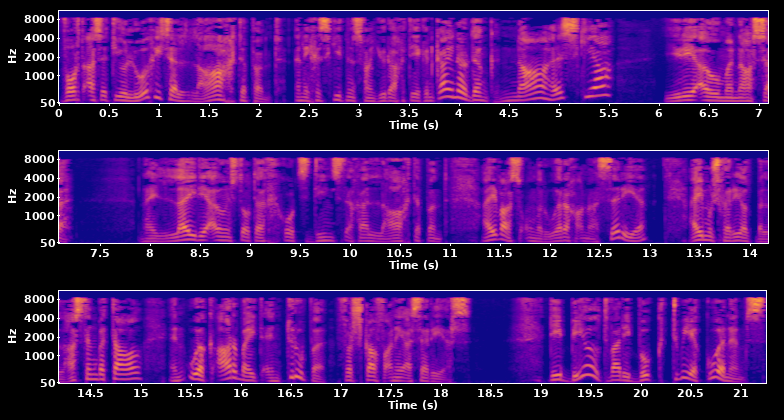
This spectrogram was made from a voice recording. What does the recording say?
word as 'n teologiese laagtepunt in die geskiedenis van Juda geteken. Kan jy nou dink na Hiskia, hierdie ou Manasse en hy lei die ouens tot 'n godsdienstige laagtepunt. Hy was onderhoorig aan Assirië. Hy moes gereeld belasting betaal en ook arbeid en troepe verskaf aan die Assiriërs. Die beeld wat die boek 2 Konings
